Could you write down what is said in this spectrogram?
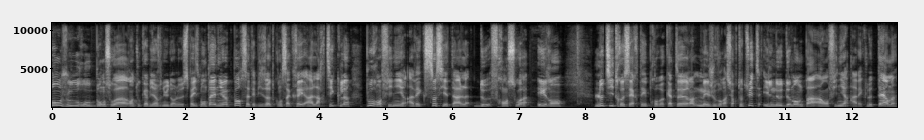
Bonjour ou bonsoir, en tout cas bienvenue dans le Space Montaigne pour cet épisode consacré à l'article Pour en finir avec Sociétal de François Errand. Le titre certes est provocateur, mais je vous rassure tout de suite, il ne demande pas à en finir avec le terme,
